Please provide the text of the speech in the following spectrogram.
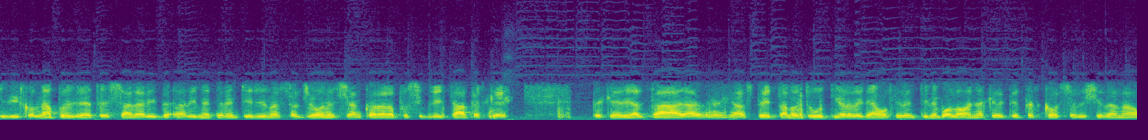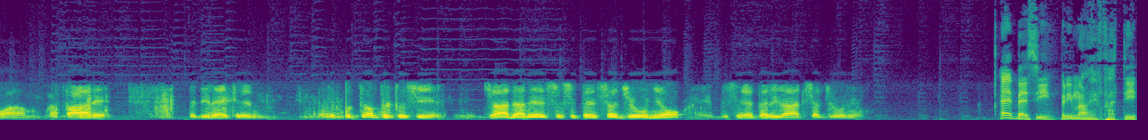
ti dico, il Napoli deve pensare a, ri- a, rimettere in piedi una stagione, c'è ancora la possibilità perché, perché in realtà eh, aspettano tutti, ora vediamo Fiorentina e Bologna che, che percorso riusciranno a, a, fare e direi che, che, purtroppo è così, già da adesso si pensa a giugno e bisognerebbe arrivarci a giugno. Eh beh sì, prima infatti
